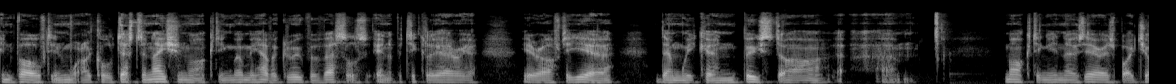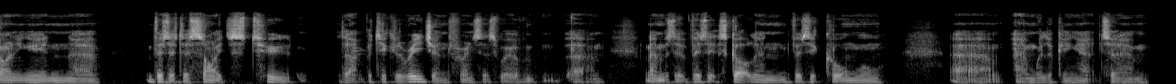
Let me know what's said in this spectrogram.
involved in what I call destination marketing. When we have a group of vessels in a particular area year after year, then we can boost our um, marketing in those areas by joining in uh, visitor sites to that particular region. For instance, we're um, members that Visit Scotland, Visit Cornwall, um, and we're looking at um,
